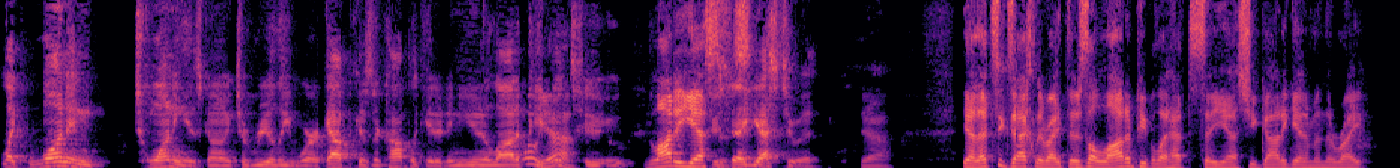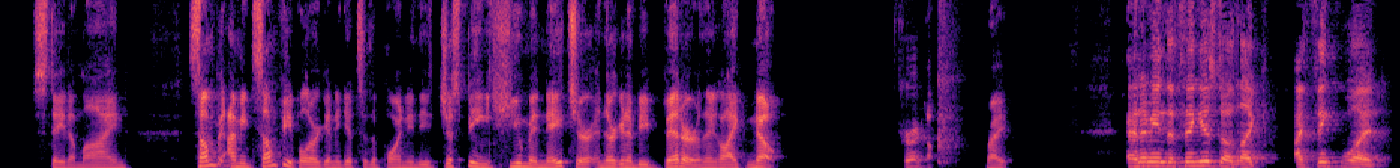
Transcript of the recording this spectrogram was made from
like one in twenty is going to really work out because they're complicated, and you need a lot of Oh, people yeah. to A lot of yeses to say yes to it. Yeah. Yeah, that's exactly right. There's a lot of people that have to say yes. You got to get them in the right state of mind. Some, I mean, some people are going to get to the point of these just being human nature, and they're going to be bitter, and they're like, no. Correct. Right. And I mean, the thing is, though, like I think what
